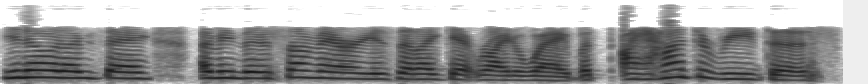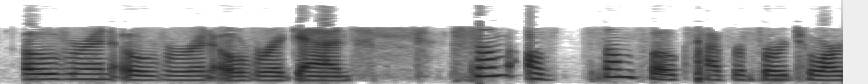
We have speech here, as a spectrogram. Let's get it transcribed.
you know what I'm saying? I mean, there's some areas that I get right away, but I had to read this over and over and over again. Some of some folks have referred to our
